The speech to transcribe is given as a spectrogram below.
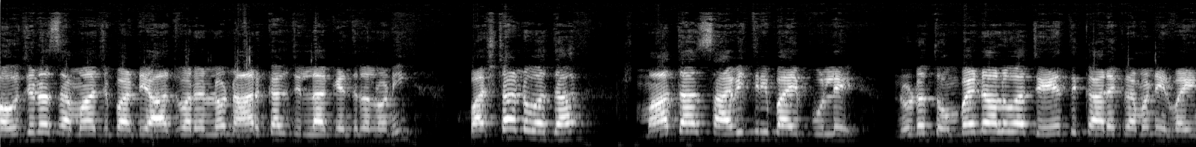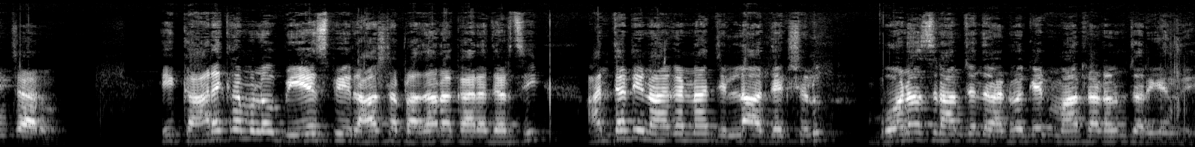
బహుజన సమాజ్ పార్టీ ఆధ్వర్యంలో నార్కల్ జిల్లా కేంద్రంలోని బస్టాండ్ వద్ద మాతా సావిత్రిబాయి పూలే నూట తొంభై నాలుగవ జయంతి కార్యక్రమం నిర్వహించారు. ఈ కార్యక్రమంలో బీఎస్పీ రాష్ట్ర ప్రధాన కార్యదర్శి అంతటి నాగన్న జిల్లా అధ్యక్షులు బోనస్ రామచంద్ర అడ్వకేట్ మాట్లాడడం జరిగింది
